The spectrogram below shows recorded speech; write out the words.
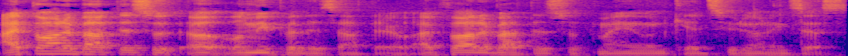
I thought about this with. Oh, let me put this out there. I've thought about this with my own kids who don't exist.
